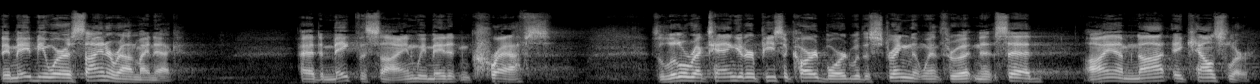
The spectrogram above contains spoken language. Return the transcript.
they made me wear a sign around my neck. I had to make the sign. We made it in crafts. It's a little rectangular piece of cardboard with a string that went through it, and it said, I am not a counselor.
